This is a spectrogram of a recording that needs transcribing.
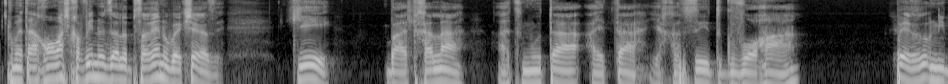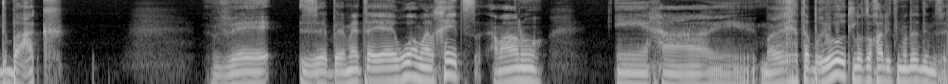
זאת אומרת, אנחנו ממש חווינו את זה על בשרנו בהקשר הזה. כי בהתחלה התמותה הייתה יחסית גבוהה פר נדבק, וזה באמת היה אירוע מלחיץ. אמרנו, אה, מערכת הבריאות לא תוכל להתמודד עם זה.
